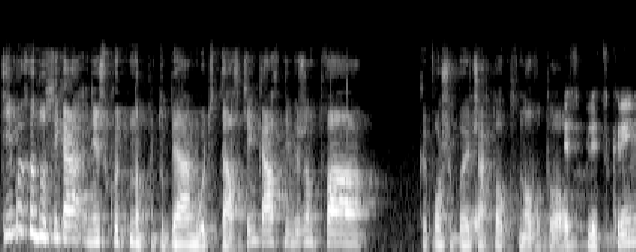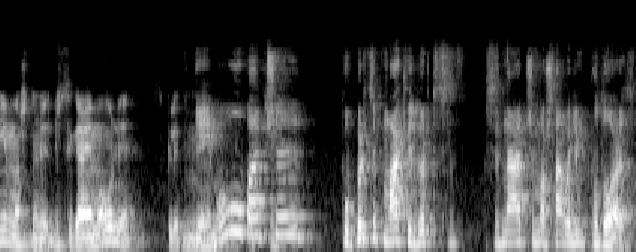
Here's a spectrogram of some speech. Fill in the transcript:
ти имаха до сега нещо, което наподобява мултитаскинг. Аз не виждам това какво ще бъде чак толкова с новото. Е, сплитскрин имаш, нали? До сега имало ли е? сплитскрин? Не е имало, обаче по принцип Mac юзерите се, се знаят, че имаш само един прозорец.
